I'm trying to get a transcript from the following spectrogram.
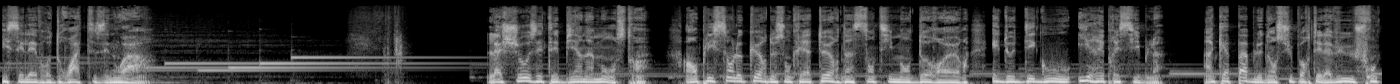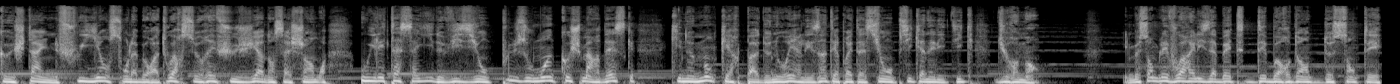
et ses lèvres droites et noires. La chose était bien un monstre, emplissant le cœur de son créateur d'un sentiment d'horreur et de dégoût irrépressible. Incapable d'en supporter la vue, Frankenstein, fuyant son laboratoire, se réfugia dans sa chambre où il est assailli de visions plus ou moins cauchemardesques qui ne manquèrent pas de nourrir les interprétations psychanalytiques du roman. Il me semblait voir Elisabeth débordante de santé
